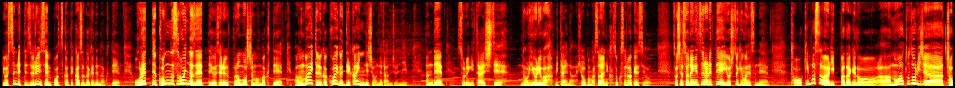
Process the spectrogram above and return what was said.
義経ってずるい戦法を使って勝つだけでなくて俺ってこんなすごいんだぜっていうセルフプロモーションもうまくて、ま、うまいというか声がでかいんでしょうね単純に。なんでそれに対して乗り降りはみたいな評判がさらに加速するわけですよ。そしてそれにつられて義時もですね時政は立派だけどあの後取りじゃちょっ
